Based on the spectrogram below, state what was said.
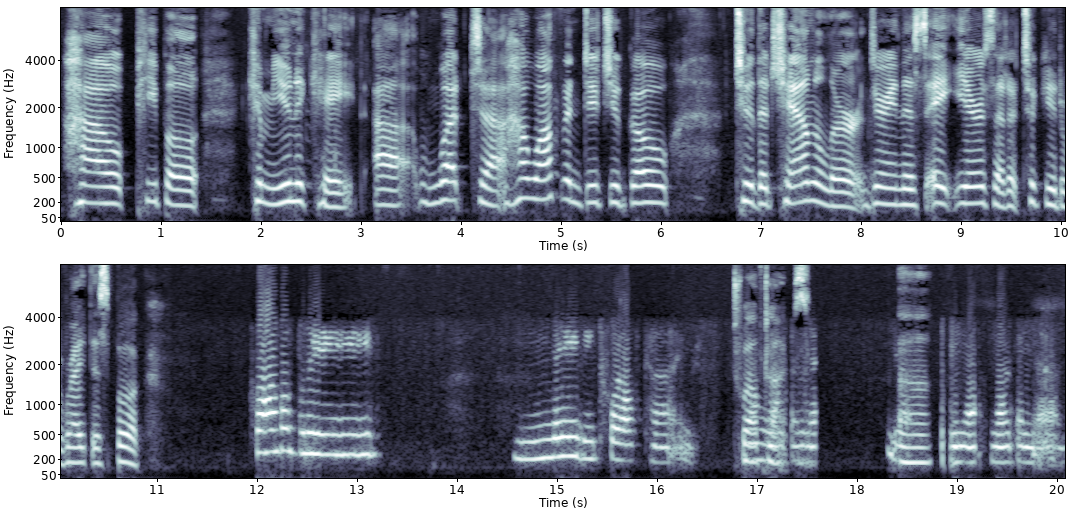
how people communicate. Uh, what? Uh, how often did you go to the channeler during this eight years that it took you to write this book? Probably maybe 12 times. 12 times. Yeah, uh, yeah, more than that.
